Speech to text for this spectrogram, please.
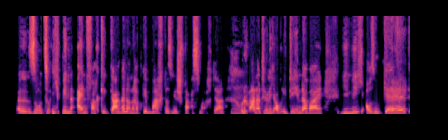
äh, so zu, ich bin einfach gegangen und habe gemacht, was mir Spaß macht, ja. Mhm. Und da waren natürlich auch Ideen dabei, die nicht aus dem Geld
